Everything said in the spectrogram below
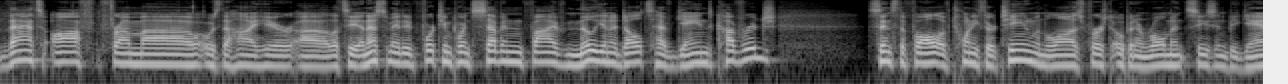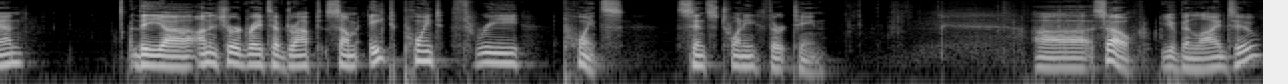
That's off from uh, what was the high here? Uh, let's see. An estimated 14.75 million adults have gained coverage since the fall of 2013 when the law's first open enrollment season began. The uh, uninsured rates have dropped some 8.3 points since 2013. Uh, so, you've been lied to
